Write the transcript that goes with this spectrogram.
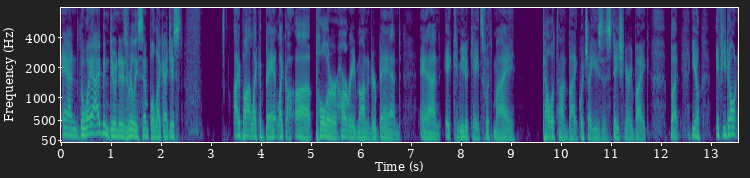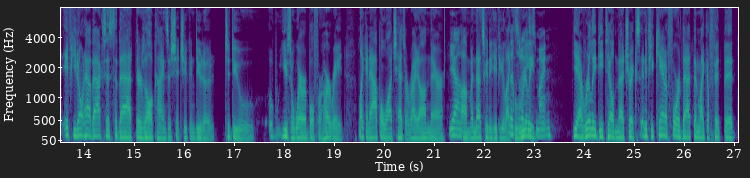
And the way I've been doing it is really simple. Like I just I bought like a band, like a uh, polar heart rate monitor band, and it communicates with my Peloton bike, which I use as a stationary bike. But you know, if you don't if you don't have access to that, there's all kinds of shit you can do to to do use a wearable for heart rate, like an Apple Watch has it right on there. Yeah. um, and that's going to give you like That's really mine. yeah, really detailed metrics. And if you can't afford that, then like a Fitbit,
